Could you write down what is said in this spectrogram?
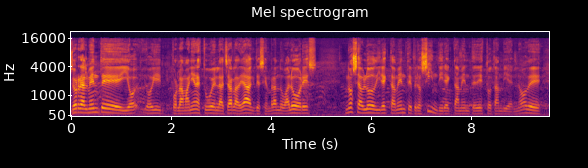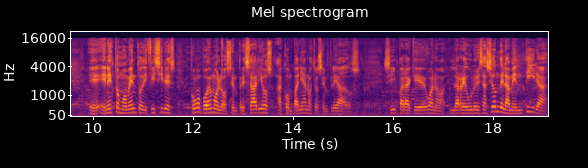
yo realmente, y hoy, por la mañana estuve en la charla de ACT, Sembrando Valores, no se habló directamente, pero sí indirectamente de esto también, ¿no? De, eh, en estos momentos difíciles, cómo podemos los empresarios acompañar a nuestros empleados. ¿Sí? Para que, bueno, la regularización de la mentira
